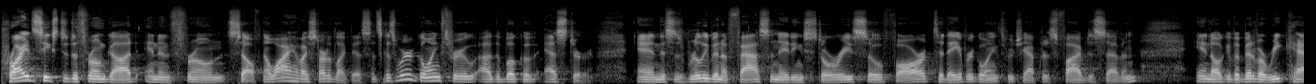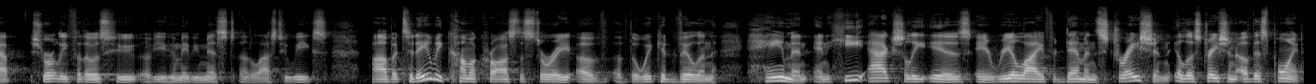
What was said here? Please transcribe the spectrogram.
Pride seeks to dethrone God and enthrone self. Now, why have I started like this? It's because we're going through uh, the book of Esther, and this has really been a fascinating story so far. Today, we're going through chapters 5 to 7, and I'll give a bit of a recap shortly for those who, of you who maybe missed uh, the last two weeks. Uh, but today we come across the story of, of the wicked villain Haman, and he actually is a real life demonstration, illustration of this point.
